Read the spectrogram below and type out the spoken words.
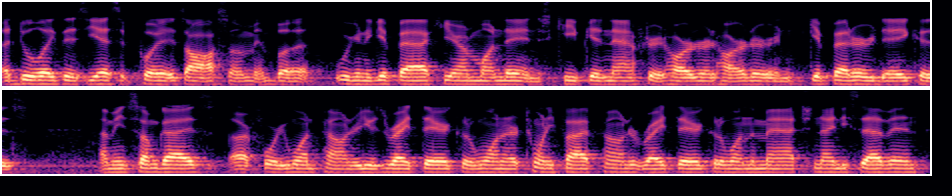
a dual like this, yes, it put it's awesome, but we're going to get back here on Monday and just keep getting after it harder and harder and get better every day. Because, I mean, some guys, our 41 pounder, he was right there, could have won our 25 pounder right there, could have won the match. 97,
